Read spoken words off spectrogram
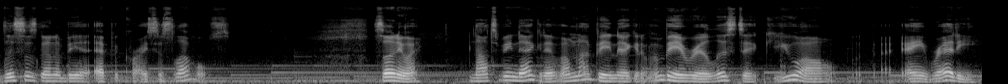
this is going to be at epic crisis levels. So, anyway, not to be negative. I'm not being negative. I'm being realistic. You all ain't ready.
